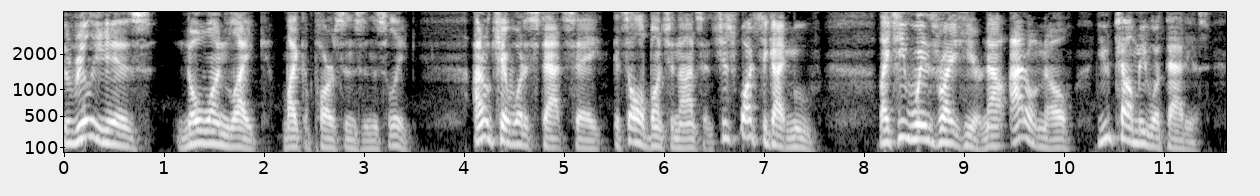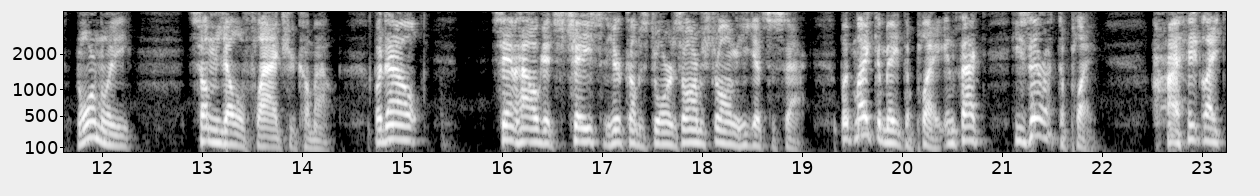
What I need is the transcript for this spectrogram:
There really is no one like Micah Parsons in this league. I don't care what his stats say. It's all a bunch of nonsense. Just watch the guy move. Like he wins right here. Now, I don't know. You tell me what that is. Normally, some yellow flag should come out. But now, Sam Howell gets chased, and here comes Dorance Armstrong, and he gets the sack. But Micah made the play. In fact, he's there at the play, right? Like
